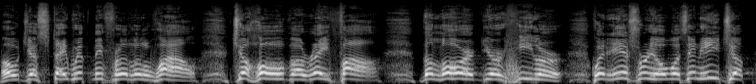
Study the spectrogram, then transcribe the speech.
Oh, just stay with me for a little while. Jehovah Rapha, the Lord your healer. When Israel was in Egypt,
